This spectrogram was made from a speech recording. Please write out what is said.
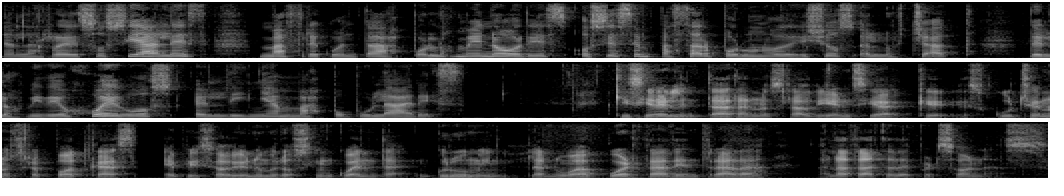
en las redes sociales más frecuentadas por los menores o se hacen pasar por uno de ellos en los chats de los videojuegos en línea más populares. Quisiera alentar a nuestra audiencia que escuche nuestro podcast episodio número 50, Grooming, la nueva puerta de entrada a la trata de personas.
